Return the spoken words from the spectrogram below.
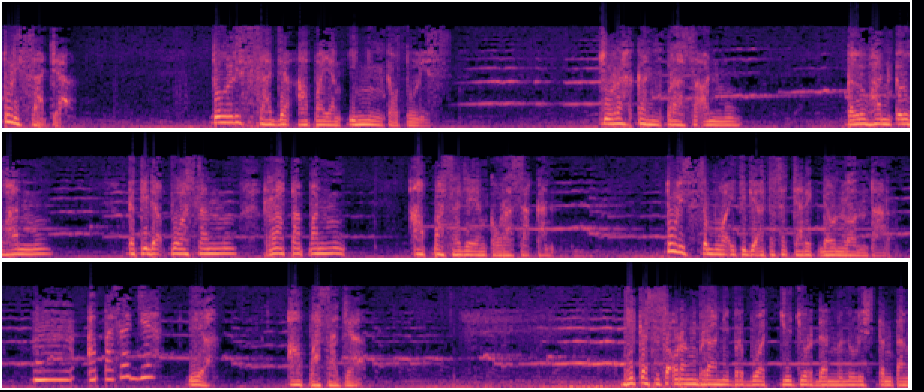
tulis saja. Tulis saja apa yang ingin kau tulis. Curahkan perasaanmu, keluhan-keluhanmu, ketidakpuasanmu, ratapanmu, apa saja yang kau rasakan. Tulis semua itu di atas secarik daun lontar. Hmm, apa saja? Iya, apa saja. Jika seseorang berani berbuat jujur dan menulis tentang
